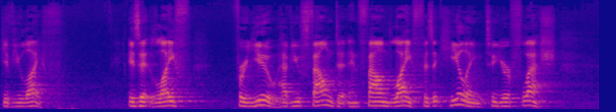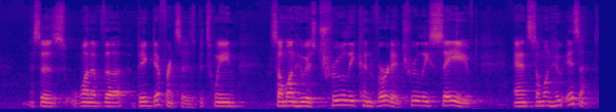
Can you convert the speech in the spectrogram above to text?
give you life? Is it life for you? Have you found it and found life? Is it healing to your flesh? This is one of the big differences between someone who is truly converted, truly saved, and someone who isn't.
